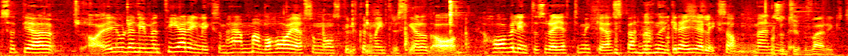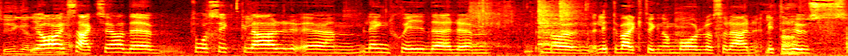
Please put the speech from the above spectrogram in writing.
så att jag, ja, jag gjorde en inventering liksom hemma. Vad har jag som någon skulle kunna vara intresserad av? Jag har väl inte sådär jättemycket spännande grejer liksom. Men, Alltså typ verktyg? Eller ja exakt, så jag hade två cyklar, um, längdskidor, lite verktyg, någon borr och sådär. Lite Ja. hus,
